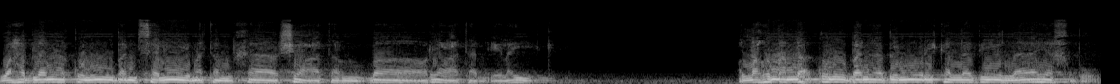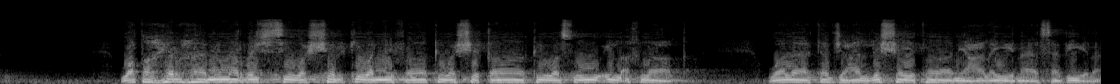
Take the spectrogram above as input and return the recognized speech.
وهب لنا قلوبا سليمة خاشعة ضارعة إليك. اللهم املأ قلوبنا بنورك الذي لا يخبو وطهرها من الرجس والشرك والنفاق والشقاق وسوء الأخلاق. ولا تجعل للشيطان علينا سبيلا.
